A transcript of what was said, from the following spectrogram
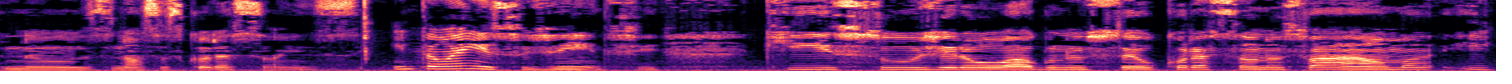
nos nossos corações. Então é isso, gente que isso gerou algo no seu coração, na sua alma e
